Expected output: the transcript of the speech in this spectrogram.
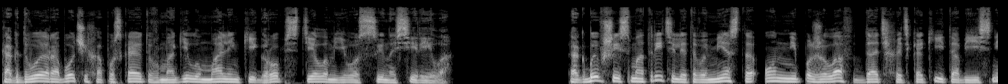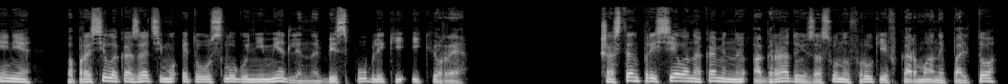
как двое рабочих опускают в могилу маленький гроб с телом его сына Сирила. Как бывший смотритель этого места, он, не пожелав дать хоть какие-то объяснения, попросил оказать ему эту услугу немедленно, без публики и кюре. Шастен присела на каменную ограду и, засунув руки в карманы пальто,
